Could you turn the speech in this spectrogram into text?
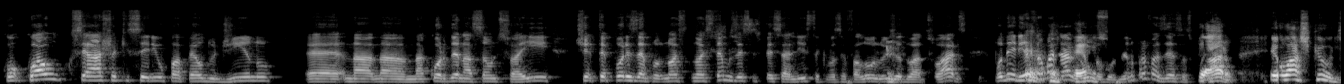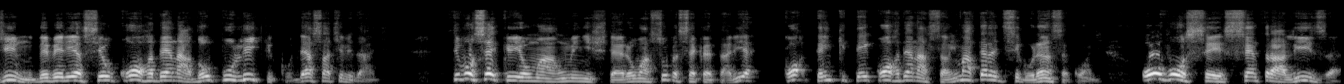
qual você acha que seria o papel do Dino? É, na, na, na, coordenação disso aí. Por exemplo, nós, nós temos esse especialista que você falou, Luiz Eduardo Soares, poderia trabalhar junto ao governo para fazer essas coisas. Claro, eu acho que o Dino deveria ser o coordenador político dessa atividade. Se você cria uma, um ministério ou uma supersecretaria, tem que ter coordenação. Em matéria de segurança, Conde, ou você centraliza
